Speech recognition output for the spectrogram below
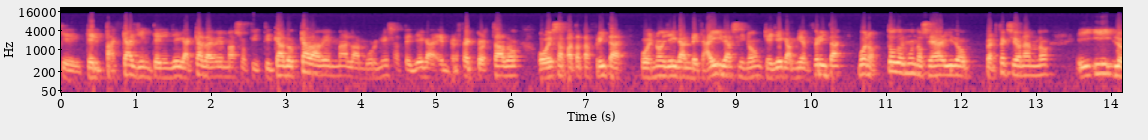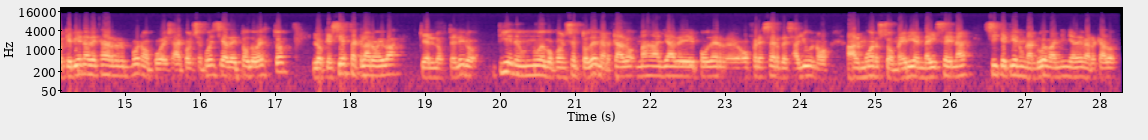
Que, el packaging que llega cada vez más sofisticado, cada vez más la hamburguesa te llega en perfecto estado, o esa patata frita pues no llegan de caída, sino que llegan bien fritas. Bueno, todo el mundo se ha ido perfeccionando y, lo que viene a dejar, bueno, pues a consecuencia de todo esto, lo que sí está claro, Eva, que el hostelero tiene un nuevo concepto de mercado, más allá de poder eh, ofrecer desayuno, almuerzo, merienda y cena, sí que tiene una nueva línea de mercado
